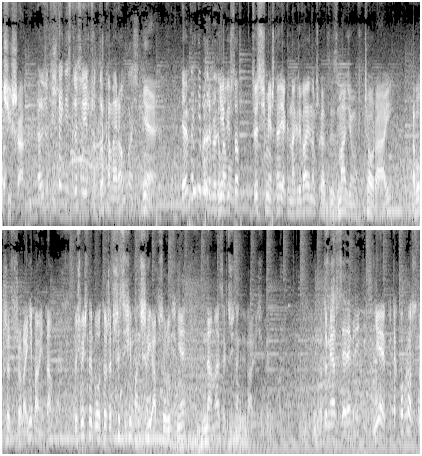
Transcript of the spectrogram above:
Cisza. Ale że ty się tak nie stresujesz przed tą kamerą? Właśnie. Nie, Ja bym tak nie podrobił nie chyba wiesz co, to jest śmieszne, jak nagrywałem na przykład z Madzią wczoraj, albo przedwczoraj, nie pamiętam, to śmieszne było to, że wszyscy się patrzyli absolutnie na nas, jak coś nagrywaliśmy. Natomiast Celebrity. Nie, tak po prostu.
